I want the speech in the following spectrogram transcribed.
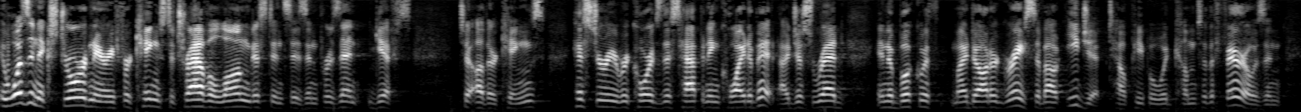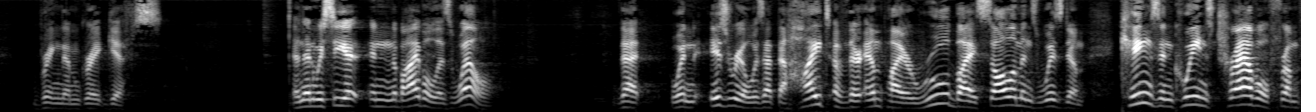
It wasn't extraordinary for kings to travel long distances and present gifts to other kings. History records this happening quite a bit. I just read in a book with my daughter Grace about Egypt, how people would come to the pharaohs and bring them great gifts. And then we see it in the Bible as well that when Israel was at the height of their empire, ruled by Solomon's wisdom, kings and queens travel from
